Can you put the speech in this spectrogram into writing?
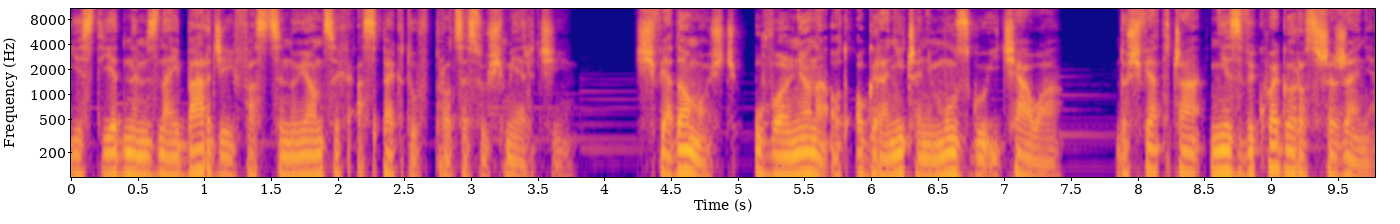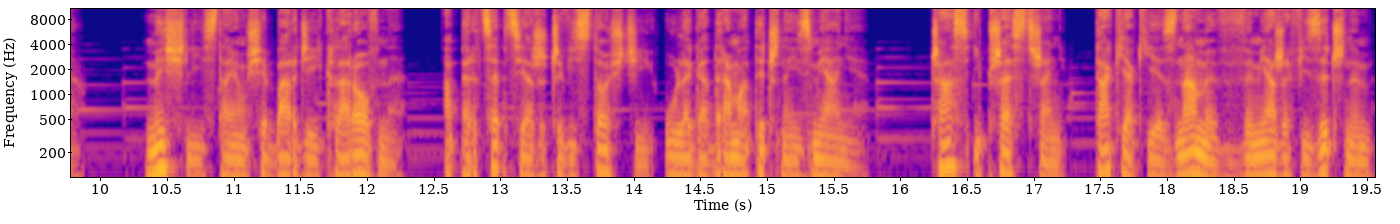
jest jednym z najbardziej fascynujących aspektów procesu śmierci. Świadomość, uwolniona od ograniczeń mózgu i ciała, doświadcza niezwykłego rozszerzenia. Myśli stają się bardziej klarowne, a percepcja rzeczywistości ulega dramatycznej zmianie. Czas i przestrzeń, tak jak je znamy w wymiarze fizycznym,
